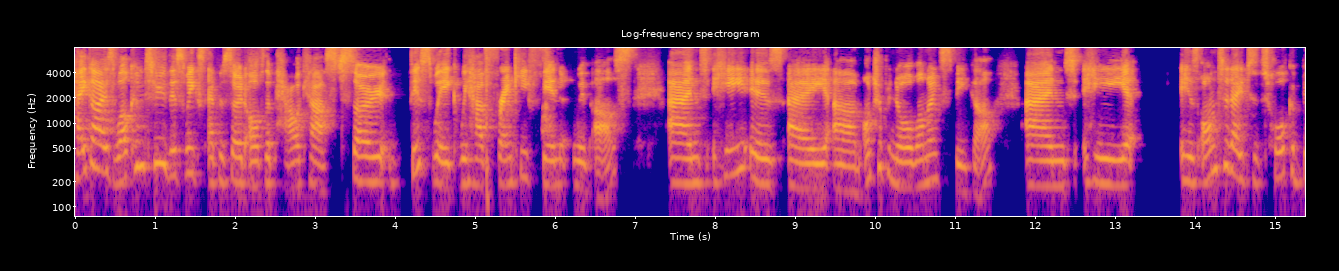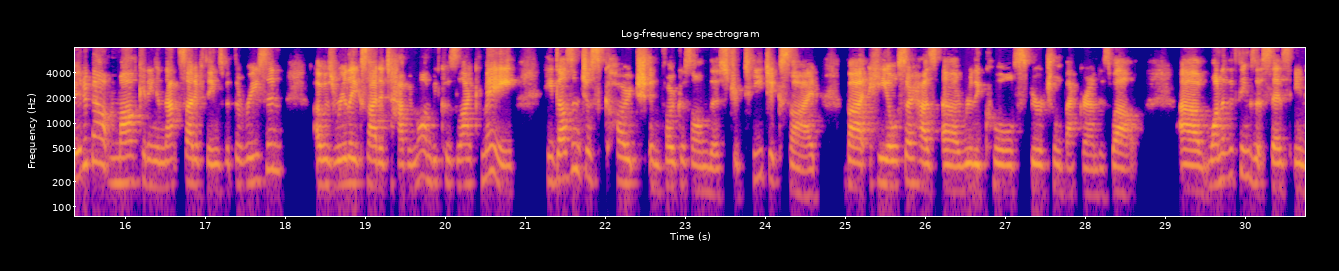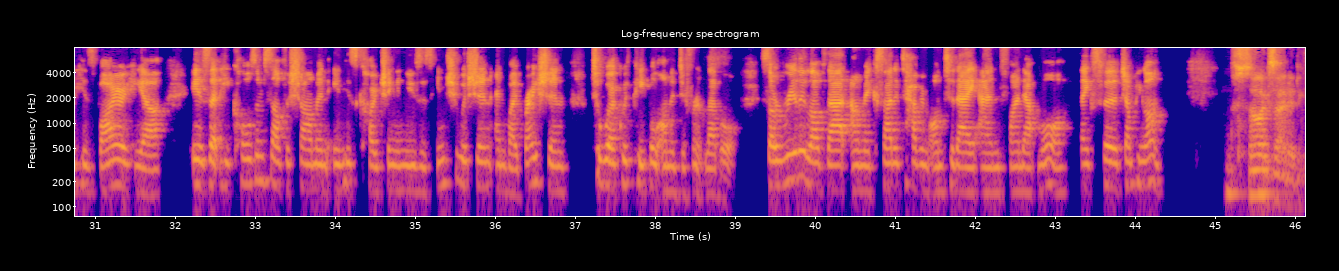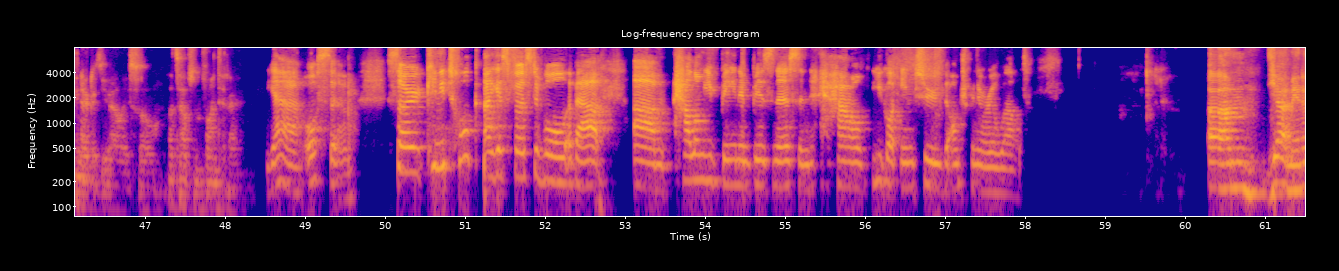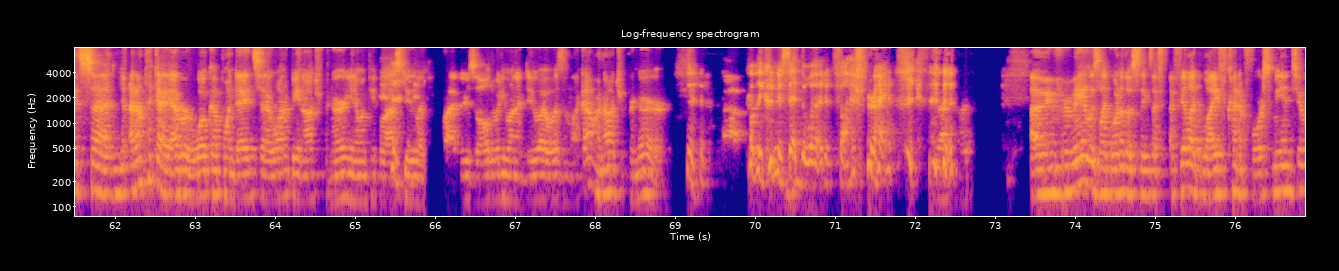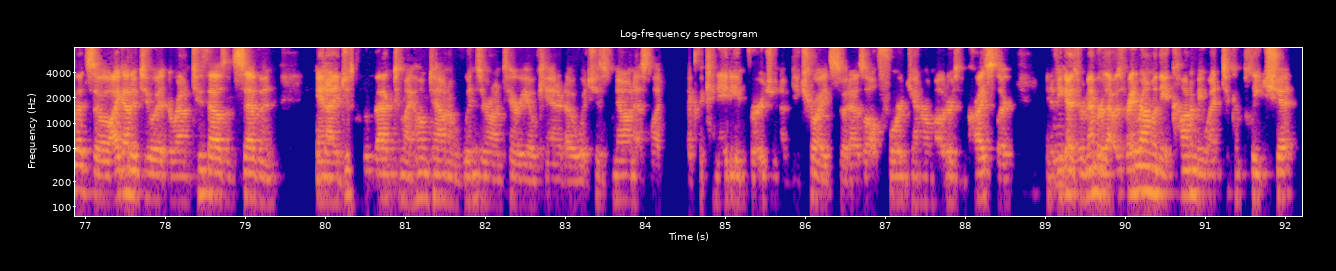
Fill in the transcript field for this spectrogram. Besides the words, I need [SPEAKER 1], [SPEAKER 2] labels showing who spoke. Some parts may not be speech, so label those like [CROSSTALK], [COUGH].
[SPEAKER 1] Hey guys, welcome to this week's episode of the Powercast. So, this week we have Frankie Finn with us, and he is a um, entrepreneur, well-known speaker, and he is on today to talk a bit about marketing and that side of things. But the reason I was really excited to have him on because, like me, he doesn't just coach and focus on the strategic side, but he also has a really cool spiritual background as well. Uh, one of the things that says in his bio here is that he calls himself a shaman in his coaching and uses intuition and vibration to work with people on a different level. So I really love that. I'm excited to have him on today and find out more. Thanks for jumping on.
[SPEAKER 2] I'm so excited to connect with you, Ellie. So let's have some fun today.
[SPEAKER 1] Yeah, awesome. So, can you talk, I guess, first of all, about um, how long you've been in business and how you got into the entrepreneurial world?
[SPEAKER 2] Um, yeah, I mean, it's. Uh, I don't think I ever woke up one day and said I want to be an entrepreneur. You know, when people ask you like [LAUGHS] five years old, what do you want to do? I wasn't like I'm an entrepreneur. [LAUGHS]
[SPEAKER 1] Probably couldn't have said the word at five, [LAUGHS] right?
[SPEAKER 2] exactly. I mean, for me, it was like one of those things. I, I feel like life kind of forced me into it. So I got into it around 2007, and I just moved back to my hometown of Windsor, Ontario, Canada, which is known as like like the Canadian version of Detroit. So it has all Ford, General Motors, and Chrysler and if you guys remember, that was right around when the economy went to complete shit.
